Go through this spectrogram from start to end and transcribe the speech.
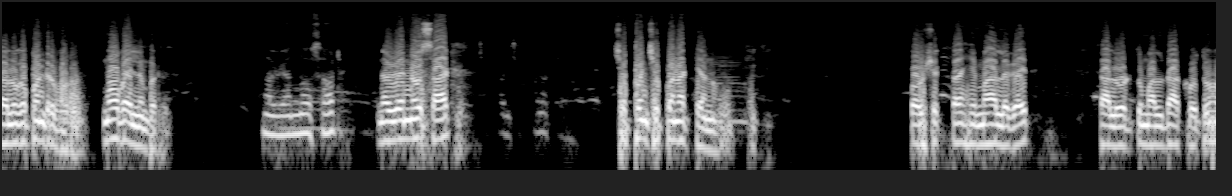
तालुका पंढरपूर. Mobile number? नव्याण्णव साठ. नव्याण्णव साठ. छप्पन छप्पन अठ्ठ्याण्णव. ठीक आहे. पाहू शकता हे मालक आहेत. कालवड तुम्हाला दाखवतो.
